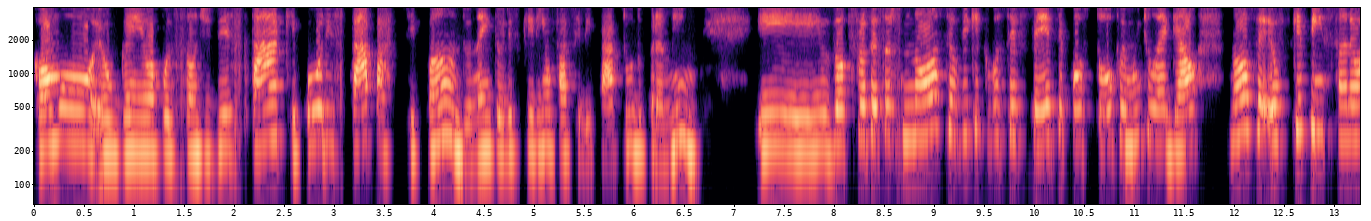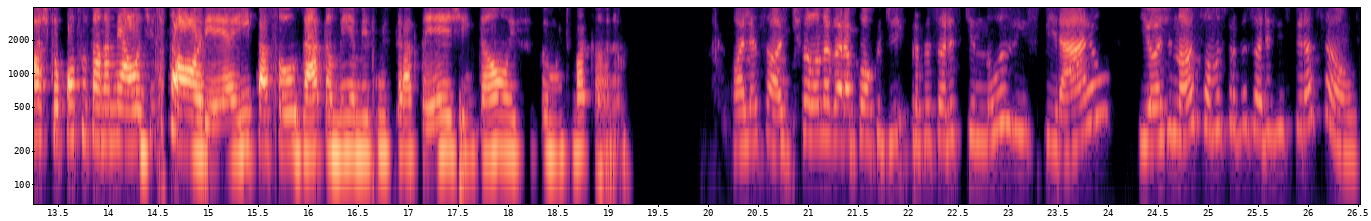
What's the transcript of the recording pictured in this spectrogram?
como eu ganhei uma posição de destaque por estar participando, né? Então eles queriam facilitar tudo para mim. E os outros professores, nossa, eu vi o que você fez, você postou, foi muito legal. Nossa, eu fiquei pensando, eu acho que eu posso usar na minha aula de história. E aí passou a usar também a mesma estratégia, então isso foi muito bacana. Olha só, a gente falando agora há pouco de professores que nos inspiraram e hoje nós somos professores de inspiração.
